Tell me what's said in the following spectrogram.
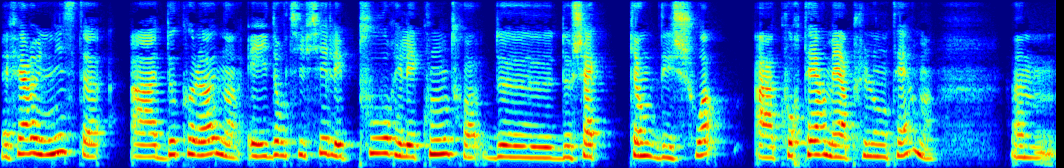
mais faire une liste à deux colonnes et identifier les pour et les contre de, de chacun des choix à court terme et à plus long terme, euh,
